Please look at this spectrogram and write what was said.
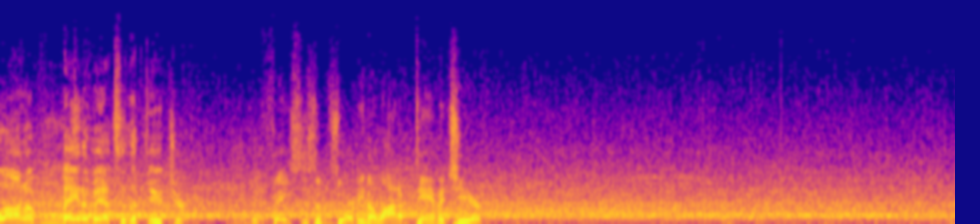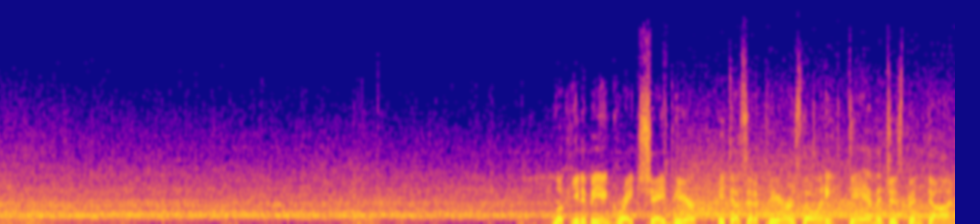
lot of main events in the future. The face is absorbing a lot of damage here. Looking to be in great shape here. It doesn't appear as though any damage has been done.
